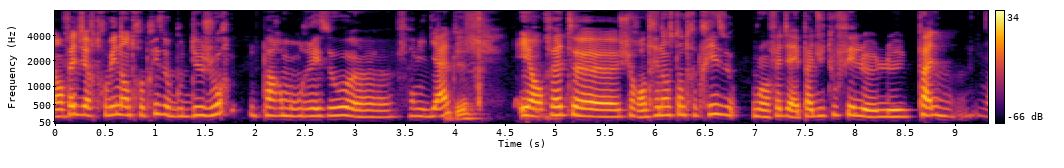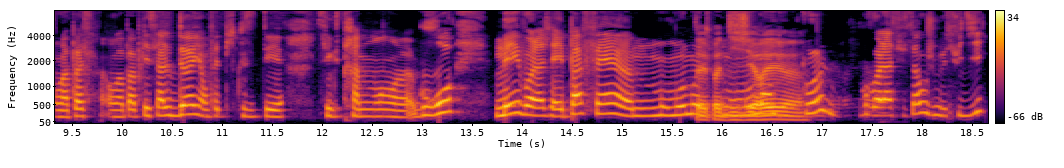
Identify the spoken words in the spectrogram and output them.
Et en fait, j'ai retrouvé une entreprise au bout de deux jours par mon réseau euh, familial. Et en fait, euh, je suis rentrée dans cette entreprise où, en fait, j'avais pas du tout fait le, le pas on va pas on va pas appeler ça le deuil en fait parce que c'était c'est extrêmement euh, gros, mais voilà, j'avais pas fait euh, mon, moment, pas digéré, de pause. Voilà, c'est ça où je me suis dit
